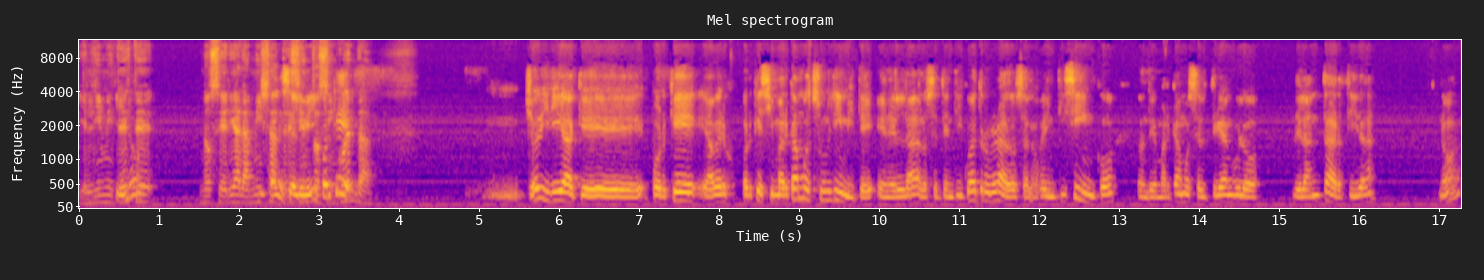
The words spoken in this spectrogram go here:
¿Y el límite este no sería la milla 350? Yo diría que, ¿por qué? A ver, porque si marcamos un límite a los 74 grados, a los 25, donde marcamos el triángulo de la Antártida, ¿no?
